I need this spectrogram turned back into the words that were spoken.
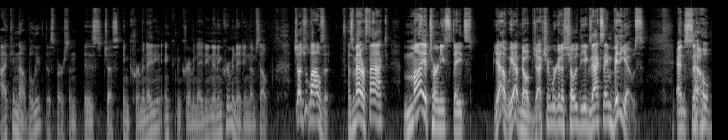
I cannot believe this person is just incriminating and incriminating and incriminating themselves. Judge allows it. As a matter of fact, my attorney states, yeah, we have no objection. We're going to show the exact same videos. And so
